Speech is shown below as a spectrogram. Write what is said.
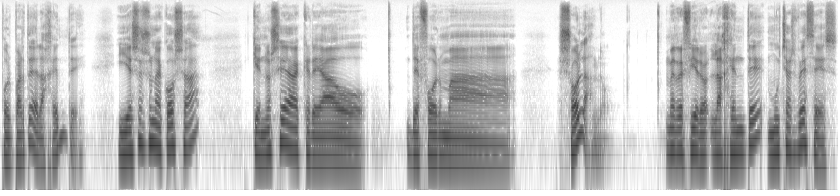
por parte de la gente. Y eso es una cosa que no se ha creado de forma sola. No. Me refiero, la gente muchas veces,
